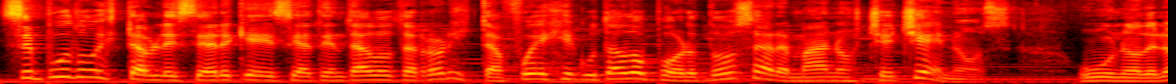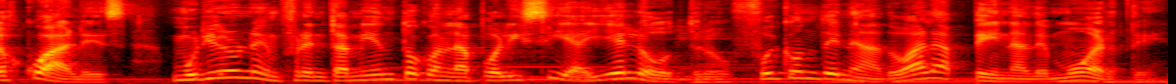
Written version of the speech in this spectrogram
Se pudo establecer que ese atentado terrorista fue ejecutado por dos hermanos chechenos, uno de los cuales murió en un enfrentamiento con la policía y el otro fue condenado a la pena de muerte.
